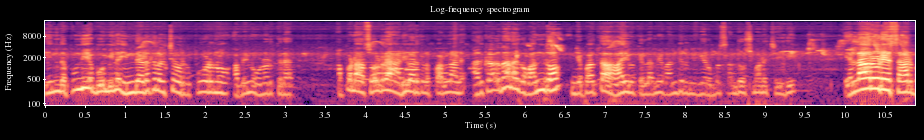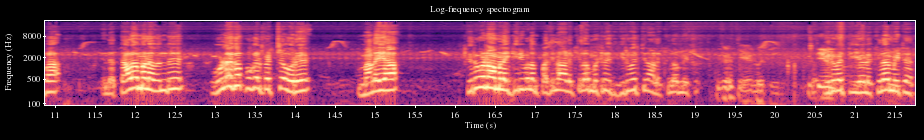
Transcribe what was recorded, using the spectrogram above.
இந்த புண்ணிய பூமியில் இந்த இடத்துல வச்சு அவருக்கு போடணும் அப்படின்னு உணர்த்துறார். அப்போ நான் சொல்கிறேன் அடிவாரத்தில் பண்ணலான்னு. அதுக்காக தான் நாங்கள் வந்தோம். இங்கே பார்த்தா ஆய்வுக்கு எல்லாமே வந்திருந்தீங்க. ரொம்ப சந்தோஷமான செய்தி. எல்லாருடைய சார்பாக இந்த தலைமலை வந்து உலக புகழ்பெற்ற ஒரு மலையாக திருவண்ணாமலை கிரிவலம் பதினாலு கிலோமீட்டர் இது இருபத்தி நாலு கிலோமீட்டர். இருபத்தி ஏழு. கிலோமீட்டர்.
